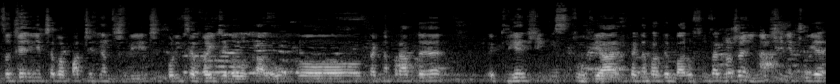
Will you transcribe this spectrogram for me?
codziennie trzeba patrzeć na drzwi, czy policja wejdzie do lokalu, bo tak naprawdę klienci i studia i tak naprawdę baru są zagrożeni. Nikt się nie czuje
